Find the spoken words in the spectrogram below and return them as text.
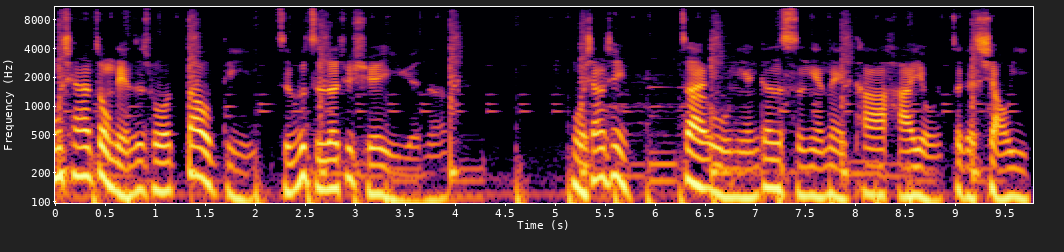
我现在重点是说，到底值不值得去学语言呢？我相信。在五年跟十年内，它还有这个效益，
